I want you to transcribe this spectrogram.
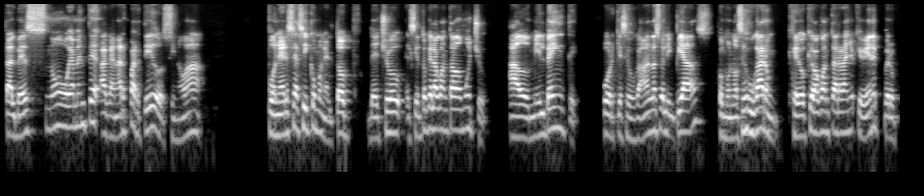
tal vez no obviamente a ganar partidos, sino a ponerse así como en el top. De hecho, siento que él ha aguantado mucho a 2020 porque se jugaban las Olimpiadas, como no se jugaron, creo que va a aguantar el año que viene, pero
